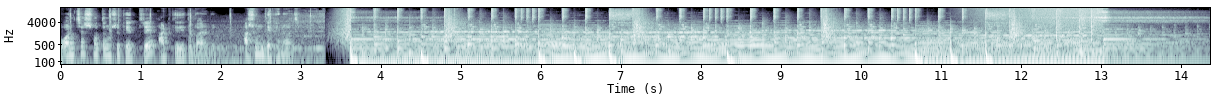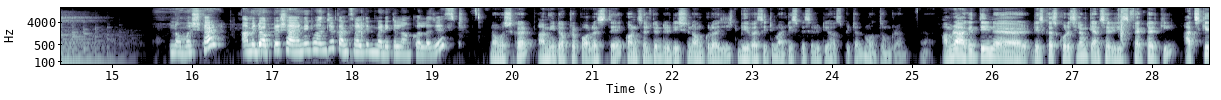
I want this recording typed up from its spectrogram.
পঞ্চাশ শতাংশ ক্ষেত্রে আটকে দিতে পারবেন। আসুন দেখে নেওয়া যাক। নমস্কার, আমি doctor Sayani Bhanj consultant medical oncologist নমস্কার আমি doctor Palash De consultant radiation oncologist vivacity multi speciality hospital Madhyamgram আমরা আগের দিন ডিসকাস করেছিলাম ক্যান্সারের রিস্ক ফ্যাক্টর কি। আজকে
